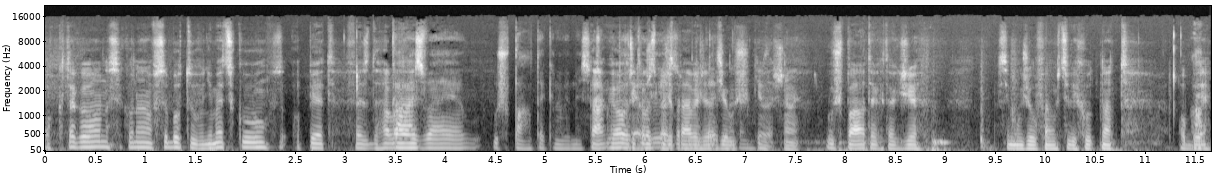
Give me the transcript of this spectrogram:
Octagon se koná v sobotu v Německu, opět Festhalle. KSV je už v pátek, nevím jestli. Tak jo, říkali jsme, že právě, že, že už, už pátek, takže si můžou fanoušci vychutnat obě, a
